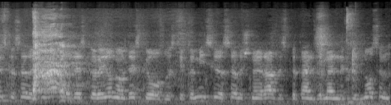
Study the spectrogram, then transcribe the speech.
Володимирська селищна рада Одеського району Одеської області. Комісія селищної ради з питань земельних відносин,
